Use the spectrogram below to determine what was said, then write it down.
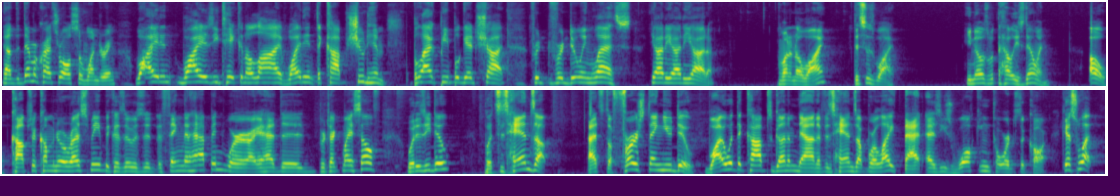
Now the Democrats are also wondering why didn't why is he taken alive? Why didn't the cop shoot him? Black people get shot for for doing less. Yada yada yada. Want to know why? This is why. He knows what the hell he's doing. Oh, cops are coming to arrest me because there was a, a thing that happened where I had to protect myself. What does he do? Puts his hands up. That's the first thing you do. Why would the cops gun him down if his hands up were like that as he's walking towards the car? Guess what?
